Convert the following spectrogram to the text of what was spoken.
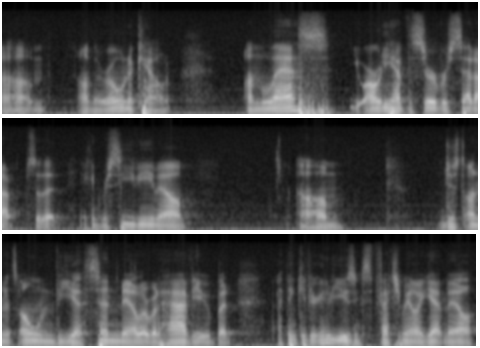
um, on their own account unless you already have the server set up so that it can receive email um, just on its own via sendmail or what have you. But I think if you're going to be using fetch mail or get mail,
